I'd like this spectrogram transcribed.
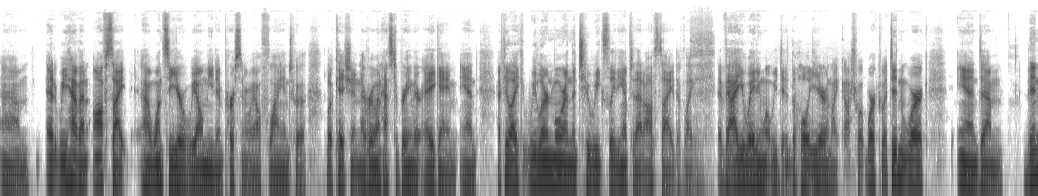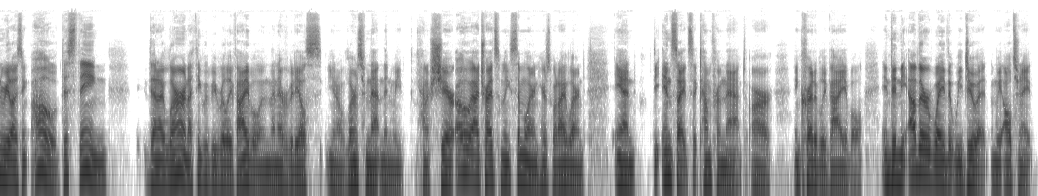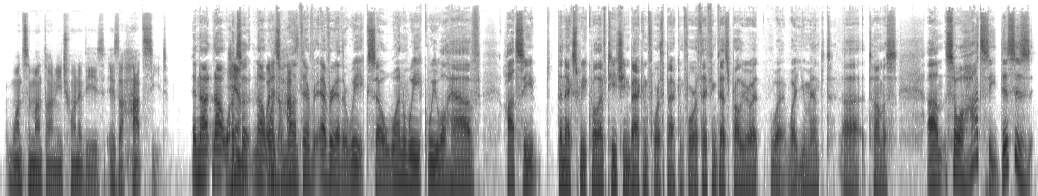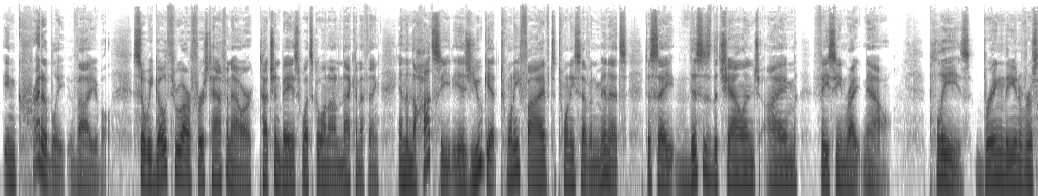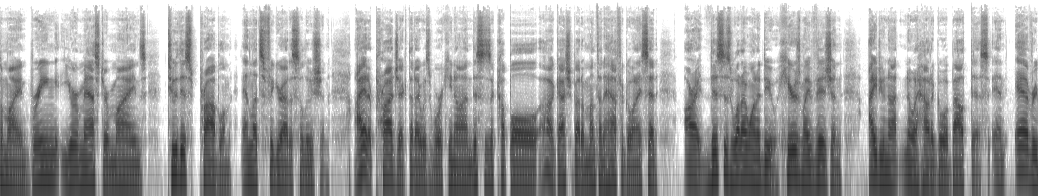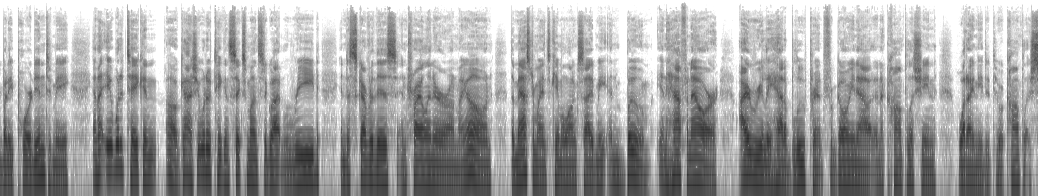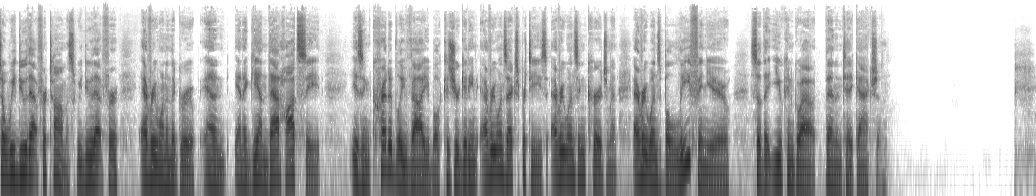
Um, and we have an offsite uh, once a year. We all meet in person. We all fly into a location, and everyone has to bring their A game. And I feel like we learn more in the two weeks leading up to that offsite of like evaluating what we did the whole year and like, gosh, what worked, what didn't work, and um, then realizing, oh, this thing that I learned, I think would be really valuable. And then everybody else, you know, learns from that, and then we kind of share. Oh, I tried something similar, and here's what I learned, and the insights that come from that are incredibly valuable. And then the other way that we do it, and we alternate once a month on each one of these, is a hot seat and not not once a, not once a, a month every every other week. So one week we will have hot seat. The next week we'll have teaching back and forth, back and forth. I think that's probably what what, what you meant, uh, Thomas. Um, so a hot seat. This is incredibly valuable. So we go through our first half an hour, touch and base, what's going on, and that kind of thing. And then the hot seat is you get twenty five to twenty seven minutes to say this is the challenge I'm facing right now please bring the universal mind, bring your master minds to this problem and let's figure out a solution. I had a project that I was working on. This is a couple, oh gosh, about a month and a half ago. And I said, all right, this is what I want to do. Here's my vision. I do not know how to go about this. And everybody poured into me. And it would have taken, oh gosh, it would have taken six months to go out and read and discover this and trial and error on my own. The masterminds came alongside me, and boom, in half an hour, I really had a blueprint for going out and accomplishing what I needed to accomplish. So we do that for Thomas. We do that for everyone in the group. And, and again, that hot seat is incredibly valuable because you're getting everyone's expertise, everyone's encouragement, everyone's belief in you so that you can go out then and take action.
